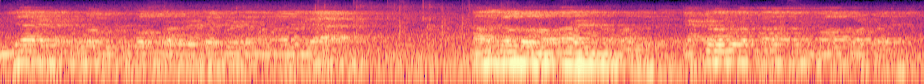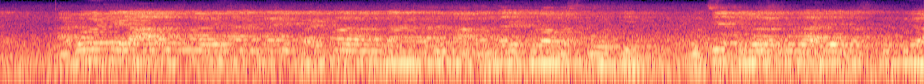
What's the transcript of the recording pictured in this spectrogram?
విజయారెడ్డి కూడా గుర్తుకొస్తాడు. రెడ్డపేట అన్నమాదిరిగా కనకల్లో రమారెడ్డి అన్నమాదిరిగా ఎక్కడ కూడా కరప్షన్ బాధపడ్డారు అటువంటి ఆలోచన విధానం కానీ పరిపాలన విధానం కానీ మాకందరికీ కూడా ఒక స్ఫూర్తి. వచ్చే పిల్లలకు కూడా అదే ఒక స్ఫూర్తిగా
